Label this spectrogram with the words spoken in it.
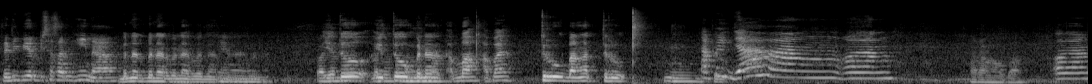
jadi biar bisa saling hina. Benar benar benar benar. Ya. benar, benar. Pelajaran itu pelajaran itu benar apa apa true banget true. Hmm. Tapi jarang orang orang apa orang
